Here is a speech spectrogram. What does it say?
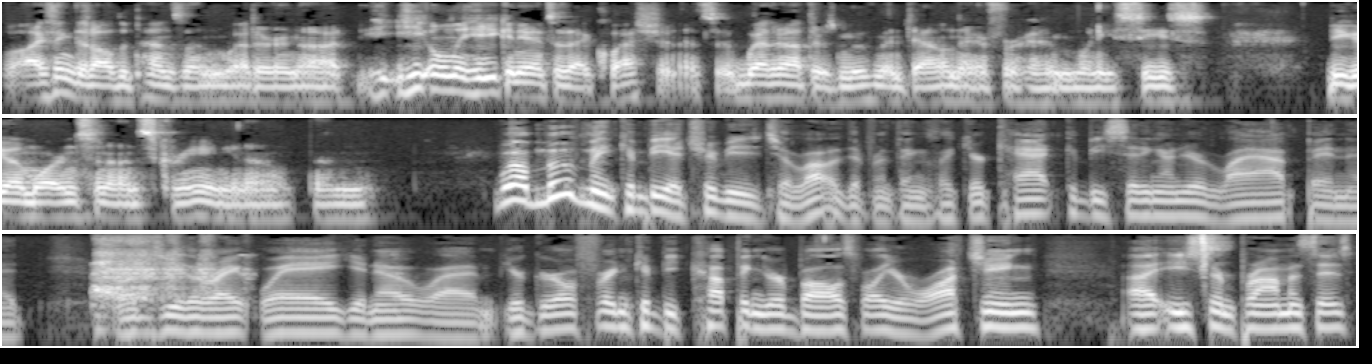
Well, I think that all depends on whether or not he, he only he can answer that question. It's whether or not there's movement down there for him when he sees Viggo Mortensen on screen. You know, then Well, movement can be attributed to a lot of different things. Like your cat could be sitting on your lap and it rubs you the right way. You know, um, your girlfriend could be cupping your balls while you're watching uh, Eastern Promises.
